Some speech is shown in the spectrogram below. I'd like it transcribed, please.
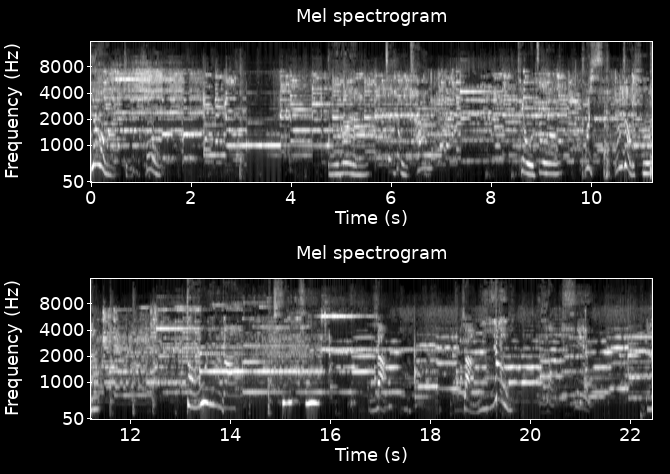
又主后。无论在用餐，就坐不行走时，都应该谦虚让长幼有限，让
